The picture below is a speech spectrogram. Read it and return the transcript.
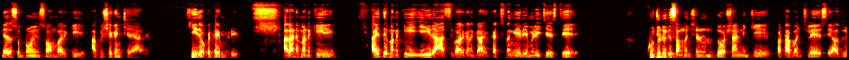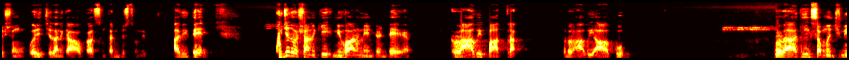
లేదా సుబ్రహ్మణ్య స్వామి వారికి అభిషేకం చేయాలి. ఇది ఒకటే రెమెడీ. అలానే మనకి అయితే మనకి ఈ రాశి వారు కనుక ఖచ్చితంగా ఈ రెమెడీ చేస్తే కుజుడికి సంబంధించిన దోషాన్ని నుంచి పటాపంచలేసి అదృష్టం వరించేదానికి అవకాశం కనిపిస్తుంది. అదితే కుజ దోషానికి నివారణ ఏంటంటే రావి పాత్ర రావి ఆకు రాగికి సంబంధించిన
